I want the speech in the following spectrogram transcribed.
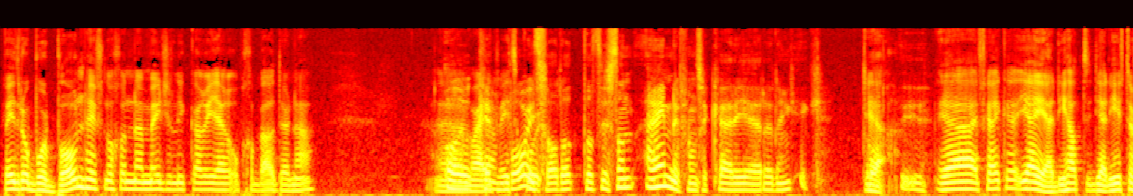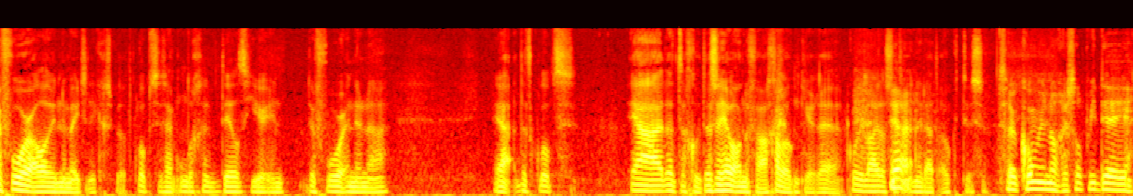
Pedro Borbon heeft nog een uh, Major League carrière opgebouwd daarna. Uh, Oil maar Can Boyd, zal dat, dat is dan het einde van zijn carrière, denk ik. Toch? Ja. ja, even kijken. Ja, ja, die, had, ja, die heeft daarvoor al in de Major League gespeeld. Klopt, ze zijn ondergedeeld hier in ervoor en daarna. Ja, dat klopt. Ja, dat is goed. Dat is een heel ander verhaal. Gaan we ook een keer. Uh, Corey Lidle zit ja. er inderdaad ook tussen. Zo kom je nog eens op ideeën.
